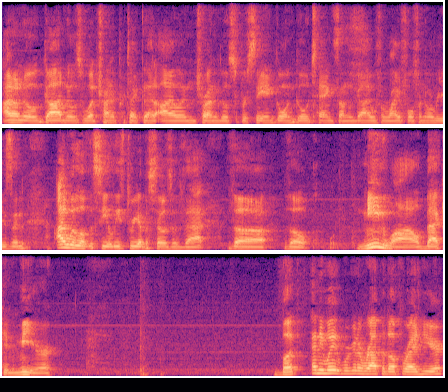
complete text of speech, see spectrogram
I don't know, God knows what, trying to protect that island, trying to go Super Saiyan, going Gotenks on a guy with a rifle for no reason. I would love to see at least three episodes of that. The the meanwhile back in Mir. But anyway, we're gonna wrap it up right here.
